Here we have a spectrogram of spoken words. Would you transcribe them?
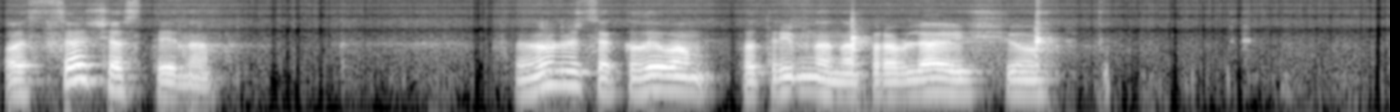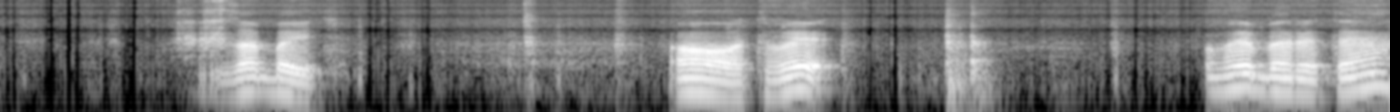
Ось ця частина встановлюється, коли вам потрібно направляючу забити. От, ви виберете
